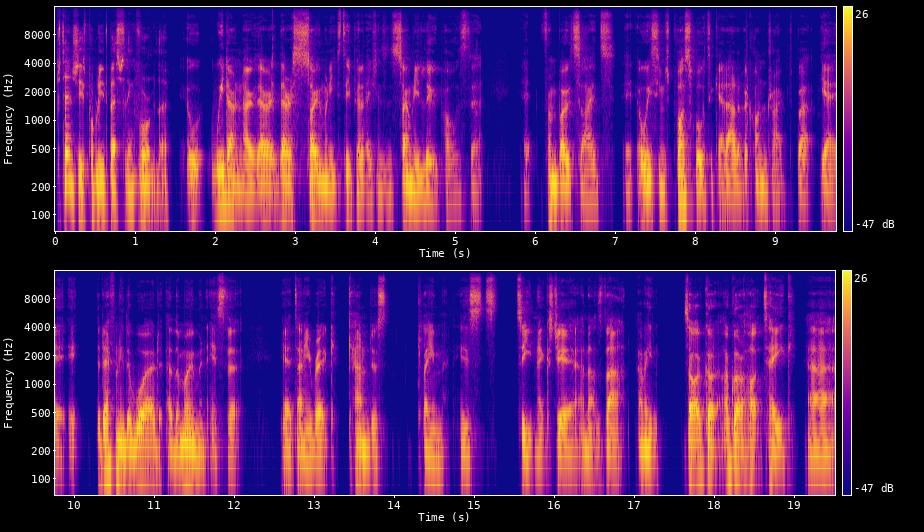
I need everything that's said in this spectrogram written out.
potentially is probably the best thing for him, though. We don't know. There are, there are so many stipulations and so many loopholes that it, from both sides, it always seems possible to get out of a contract. But yeah, it, it, definitely the word at the moment is that yeah, Danny Rick can just claim his seat next year, and that's that. I mean, so I've got I've got a hot take, uh,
